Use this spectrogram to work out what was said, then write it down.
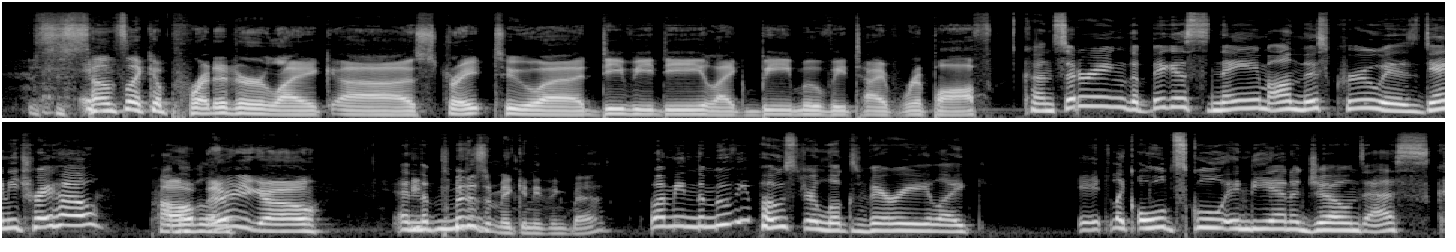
Sounds like a predator, like uh, straight to a DVD, like B movie type ripoff. Considering the biggest name on this crew is Danny Trejo, Oh, probably. there you go. and he, the he doesn't make anything bad. I mean, the movie poster looks very like it, like old school Indiana Jones esque.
